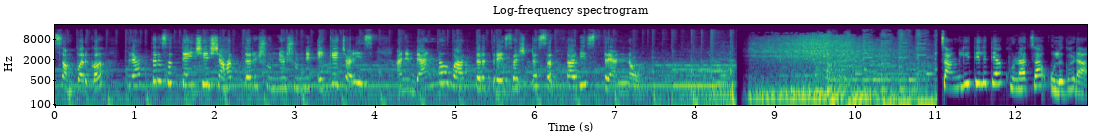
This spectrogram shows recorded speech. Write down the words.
संपर्क त्र्याहत्तर सत्याऐंशी शहात्तर शून्य शून्य एकेचाळीस आणि ब्याण्णव बहात्तर त्रेसष्ट सत्तावीस त्र्याण्णव. सांगलीतील त्या खुनाचा उलघडा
